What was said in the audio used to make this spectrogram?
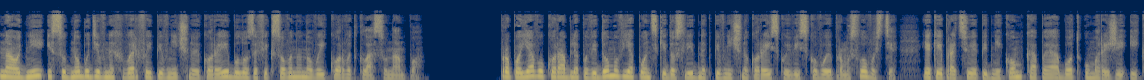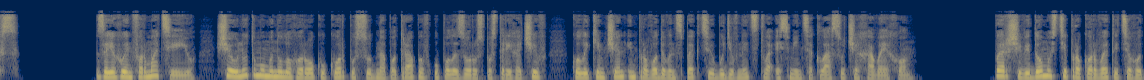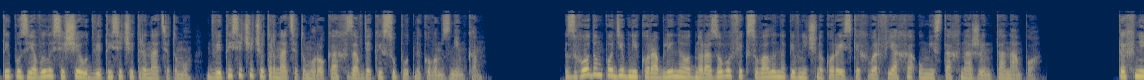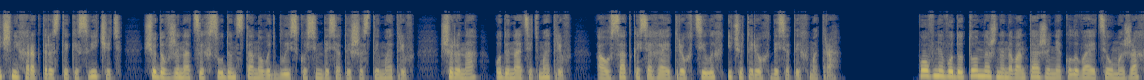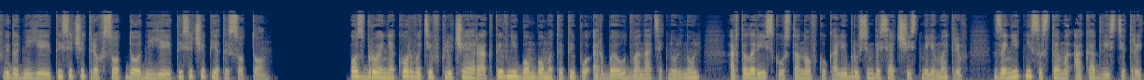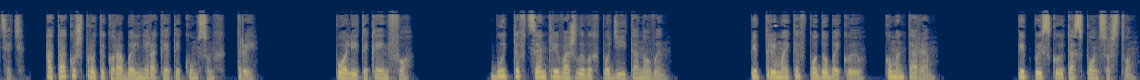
На одній із суднобудівних верфей Північної Кореї було зафіксовано новий корвет класу Нампо. Про появу корабля повідомив японський дослідник північнокорейської військової промисловості, який працює під ніком КПА Бот у мережі X. За його інформацією, ще у лютому минулого року корпус судна потрапив у поле зору спостерігачів, коли Кім Чен Ін проводив інспекцію будівництва есмінця класу Чехавехон. Перші відомості про корвети цього типу з'явилися ще у 2013-2014 роках завдяки супутниковим знімкам. Згодом подібні кораблі неодноразово фіксували на північнокорейських верф'яха у містах Нажин та Нампо. Технічні характеристики свідчать, що довжина цих суден становить близько 76 метрів, ширина 11 метрів, а осадка сягає 3,4 метра. Повне водотоннажне навантаження коливається у межах від 1300 до 1500 тонн. Озброєння корветів включає реактивні бомбомети типу РБУ-1200, артилерійську установку калібру 76 мм, зенітні системи АК-230, а також протикорабельні ракети Кумсунг-3. Політика інфо. Будьте в центрі важливих подій та новин. Підтримайте вподобайкою, коментарем, підпискою та спонсорством.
